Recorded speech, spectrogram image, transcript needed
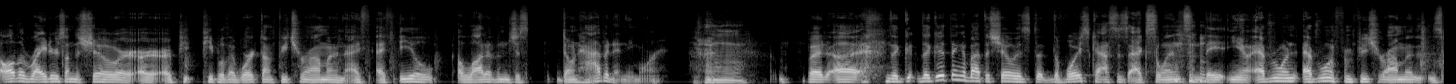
all the writers on the show are, are, are pe- people that worked on Futurama, and I, I feel a lot of them just don't have it anymore. But uh, the the good thing about the show is that the voice cast is excellent, and they you know everyone everyone from Futurama is,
